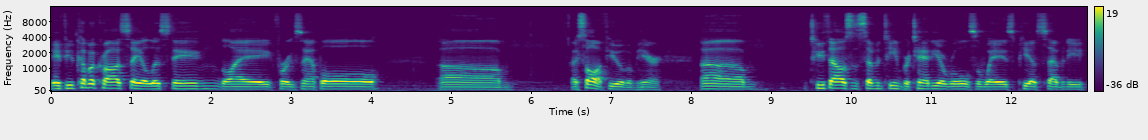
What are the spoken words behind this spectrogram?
if you come across, say, a listing like, for example, um, I saw a few of them here. Um, 2017 Britannia rolls away as PF70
